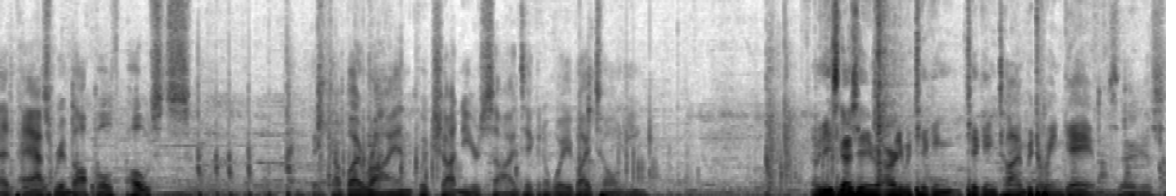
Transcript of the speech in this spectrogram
That pass rimmed off both posts. Picked up by Ryan. Quick shot near side, taken away by Tony. I mean, these guys aren't even- aren't even taking taking time between games. They're just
